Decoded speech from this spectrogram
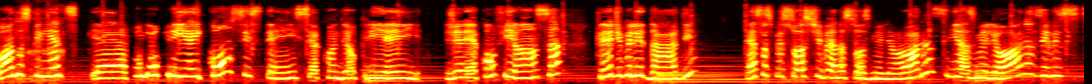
Quando os clientes, é, quando eu criei consistência, quando eu criei, gerei a confiança, credibilidade, essas pessoas tiveram as suas melhoras e as melhoras eles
